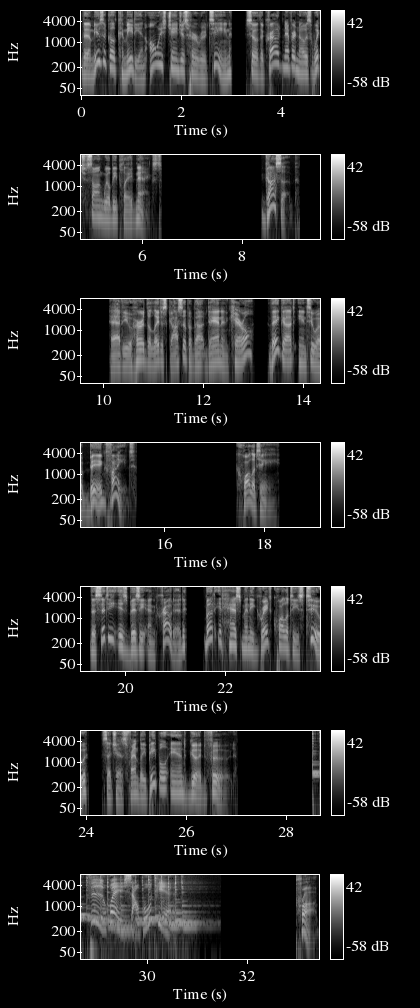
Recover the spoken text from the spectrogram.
The musical comedian always changes her routine, so the crowd never knows which song will be played next. Gossip. Have you heard the latest gossip about Dan and Carol? They got into a big fight. Quality. The city is busy and crowded, but it has many great qualities too, such as friendly people and good food. 智慧小补帖。 Prop.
